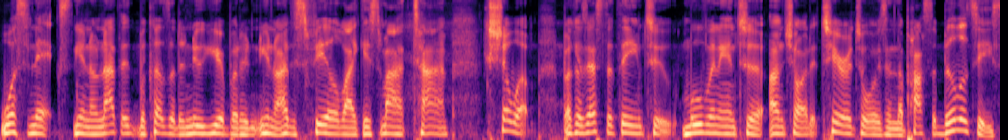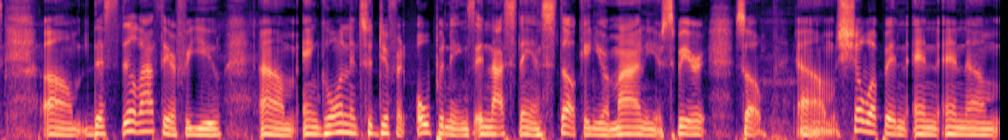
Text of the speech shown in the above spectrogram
what's next you know not that because of the new year but you know i just feel like it's my time. Show up. Because that's the theme too moving into uncharted territories and the possibilities um, that's still out there for you um, and going into different openings and not staying stuck in your mind and your spirit. So um, show up and and and um,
